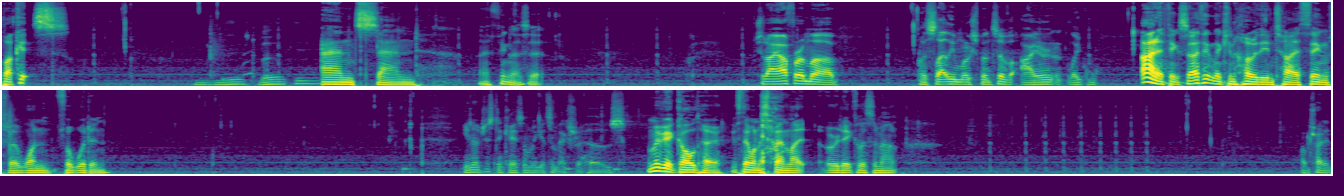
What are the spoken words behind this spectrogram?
buckets and sand. I think that's it. Should I offer him a A slightly more expensive iron, like I don't think so. I think they can hoe the entire thing for one for wooden. you know, just in case I'm gonna get some extra hose. Or maybe a gold hoe if they want to spend like a ridiculous amount. I'll try to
